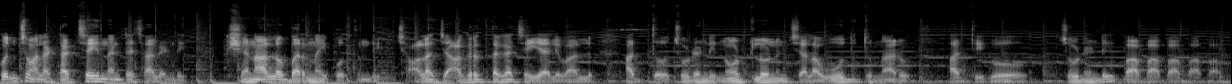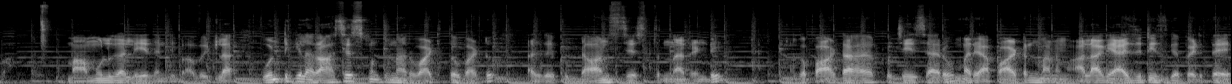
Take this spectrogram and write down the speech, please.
కొంచెం అలా టచ్ అయిందంటే చాలండి. క్షణాల్లో బర్న్ అయిపోతుంది. చాలా జాగ్రత్తగా చేయాలి వాళ్ళు. అద్దో చూడండి నోట్లో నుంచి అలా ఊదుతున్నారు. అదిగో. చూడండి బాబా బాబా బాబా మామూలుగా లేదండి బాబు. ఇట్లా ఒంటికి ఇలా రాసేసుకుంటున్నారు వాటితో పాటు. అది ఇప్పుడు డాన్స్ చేస్తున్నారండి. ఒక పాట చేశారు. మరి ఆ పాటను మనం అలాగే యాజ్ ఇట్ ఈస్గా పెడితే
